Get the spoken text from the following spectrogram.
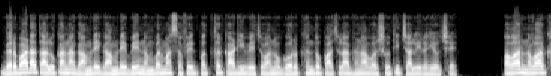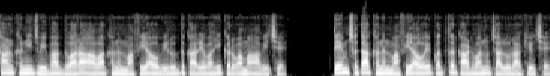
ગરબાડા તાલુકાના ગામડે ગામડે બે નંબરમાં સફેદ પથ્થર કાઢી વેચવાનો ગોરખંદો પાછલા ઘણા વર્ષોથી ચાલી રહ્યો છે. અવારનવાર ખાણ ખનીજ વિભાગ દ્વારા આવા ખનન માફિયાઓ વિરુદ્ધ કાર્યવાહી કરવામાં આવી છે. તેમ છતાં ખનન માફિયાઓએ પથ્થર કાઢવાનું ચાલુ રાખ્યું છે.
